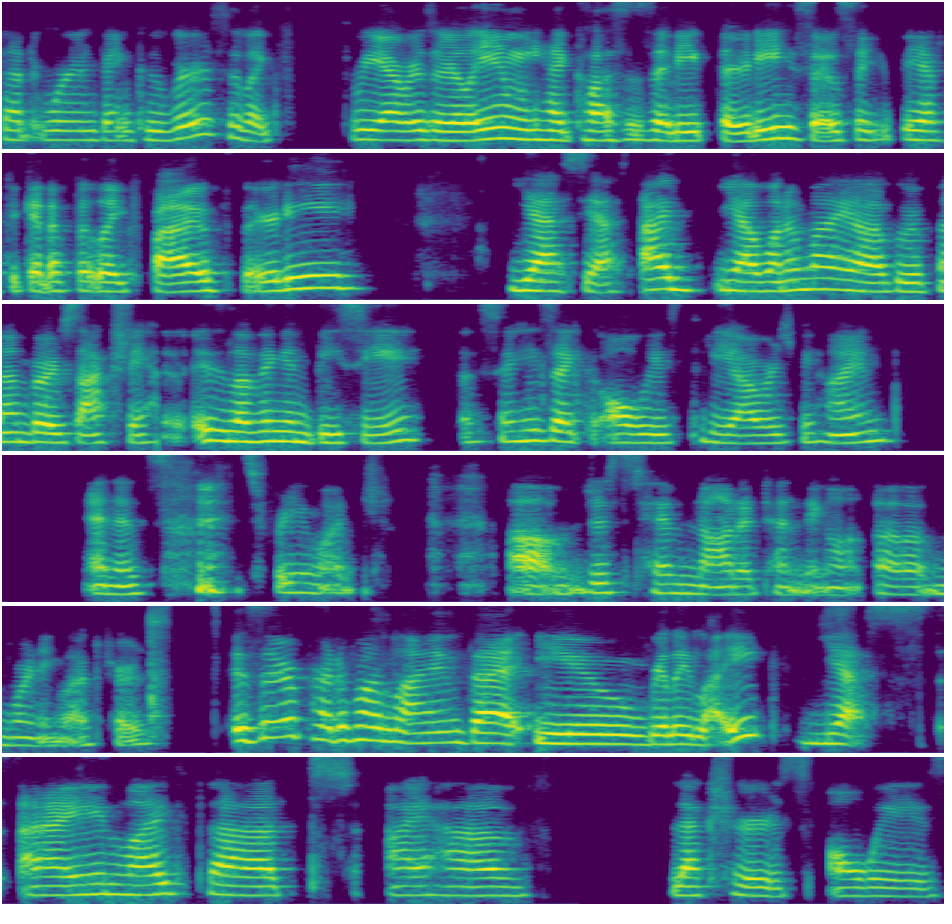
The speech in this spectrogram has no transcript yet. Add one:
that were in vancouver so like three hours early and we had classes at 8.30 so it's like we have to get up at like 5.30 yes yes i yeah one of my uh, group members actually is living in bc so he's like always three hours behind and it's it's pretty much um, just him not attending on uh, morning lectures. Is there a part of online that you really like? Yes, I like that I have lectures always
